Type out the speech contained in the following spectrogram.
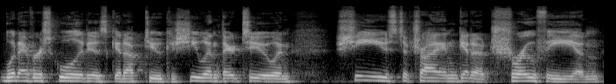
whatever school it is get up to because she went there too, and she used to try and get a trophy, and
